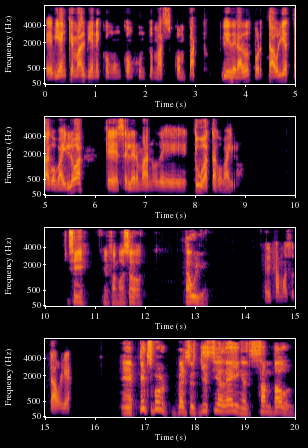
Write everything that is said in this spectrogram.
eh, bien que mal, viene con un conjunto más compacto liderados por Taulia Tagovailoa, que es el hermano de Tua Tagovailoa. Sí, el famoso Taulia. El famoso Taulia. Eh, Pittsburgh versus UCLA en el Sun Bowl.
